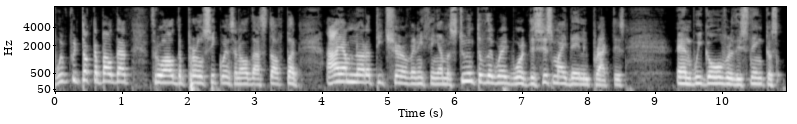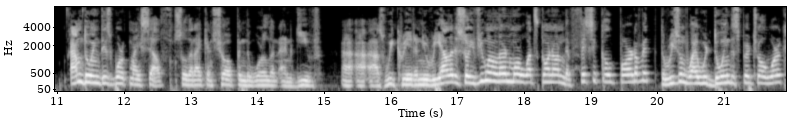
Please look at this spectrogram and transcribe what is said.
we we talked about that throughout the Pearl sequence and all that stuff. But I am not a teacher of anything. I'm a student of the great work. This is my daily practice. And we go over this thing because I'm doing this work myself so that I can show up in the world and, and give uh, uh, as we create a new reality. So if you want to learn more what's going on in the physical part of it, the reason why we're doing the spiritual work,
